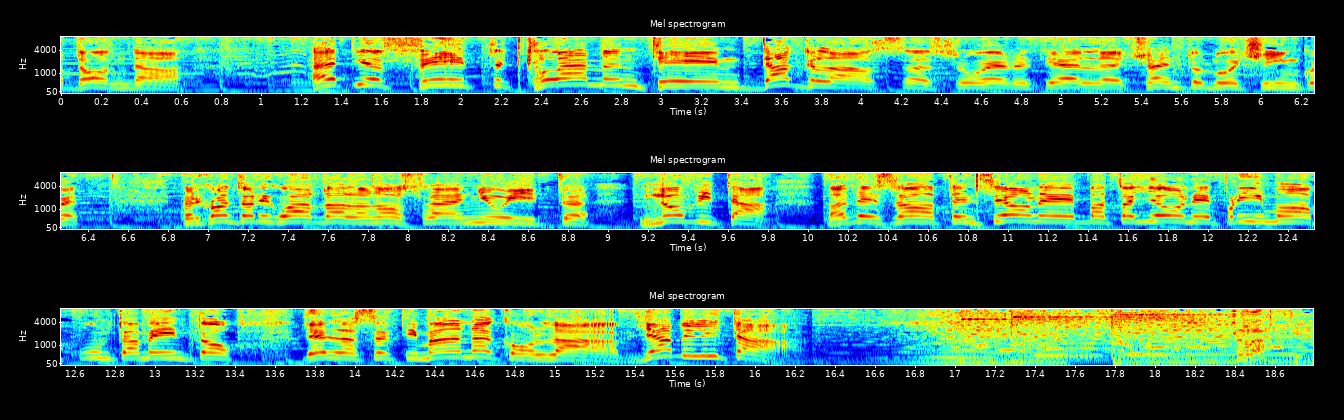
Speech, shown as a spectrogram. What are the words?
Madonna. Happy Fit Clementine Douglas su RTL 1025. Per quanto riguarda la nostra new hit, novità. Adesso attenzione, battaglione, primo appuntamento della settimana con la viabilità. Traffico.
